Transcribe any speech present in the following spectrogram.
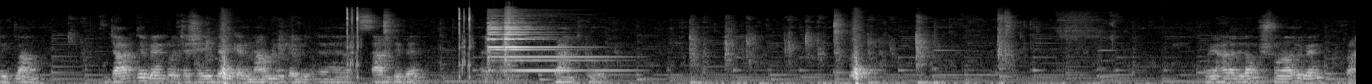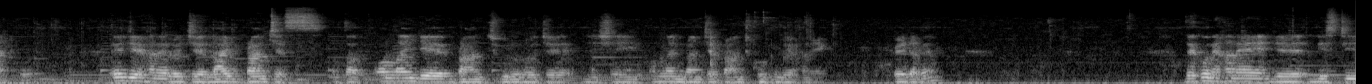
লিখলাম, যার যে ব্যাংক রয়েছে, সেই ব্যাংকের নাম লিখে সার্চ দিবেন ব্রাঞ্চ কোড। এখানে দিলাম সোনালী ব্যাংক ব্রাঞ্চ কোড এই যে এখানে রয়েছে লাইভ ব্রাঞ্চেস অর্থাৎ অনলাইন যে ব্রাঞ্চগুলো রয়েছে সেই অনলাইন ব্রাঞ্চের ব্রাঞ্চ কোডগুলো এখানে পেয়ে যাবেন। দেখুন এখানে যে লিস্টটি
